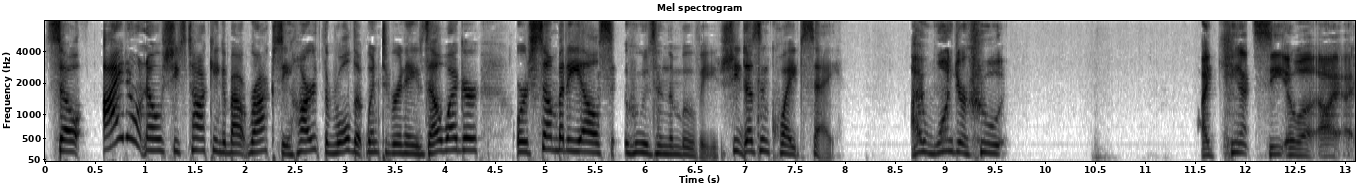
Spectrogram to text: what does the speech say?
So I don't know if she's talking about Roxie Hart, the role that went to Renee Zellweger, or somebody else who is in the movie. She doesn't quite say. I wonder who. I can't see. Well, I, I,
